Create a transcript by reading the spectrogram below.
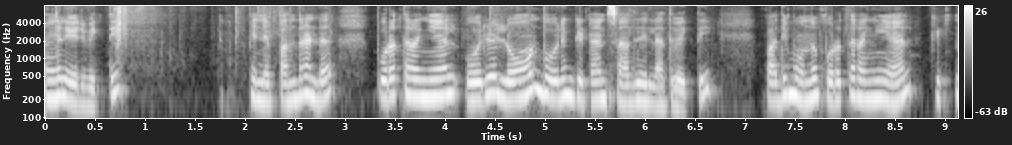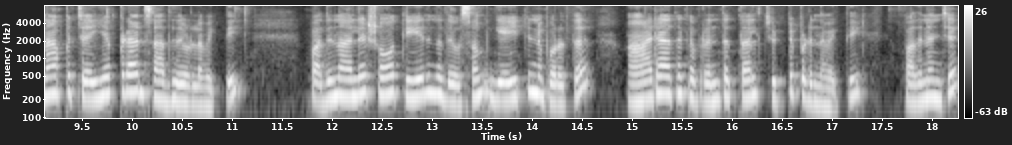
അങ്ങനെ ഒരു വ്യക്തി. പിന്നെ പന്ത്രണ്ട് പുറത്തിറങ്ങിയാൽ ഒരു ലോൺ പോലും കിട്ടാൻ സാധ്യതയില്ലാത്ത വ്യക്തി. പതിമൂന്ന് പുറത്തിറങ്ങിയാൽ കിഡ്നാപ്പ് ചെയ്യപ്പെടാൻ സാധ്യതയുള്ള വ്യക്തി. പതിനാല് ഷോ തീരുന്ന ദിവസം ഗേറ്റിന് പുറത്ത് ആരാധക വൃന്ദത്താൽ ചുറ്റപ്പെടുന്ന വ്യക്തി. പതിനഞ്ച്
